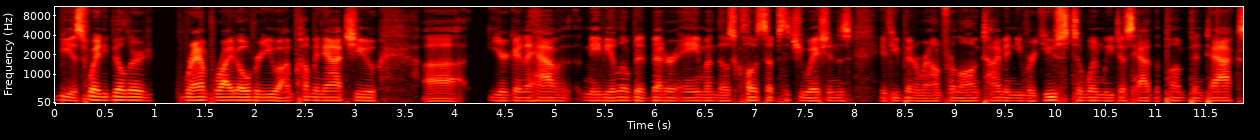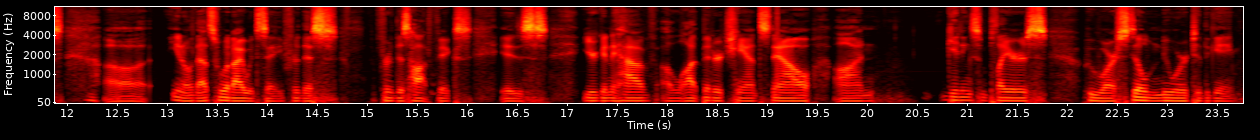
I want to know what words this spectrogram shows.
be a sweaty builder, ramp right over you. I'm coming at you. Uh, you're gonna have maybe a little bit better aim on those close up situations if you've been around for a long time and you were used to when we just had the pump and tacs. Uh, you know that's what I would say for this for this hot fix is you're going to have a lot better chance now on getting some players who are still newer to the game.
